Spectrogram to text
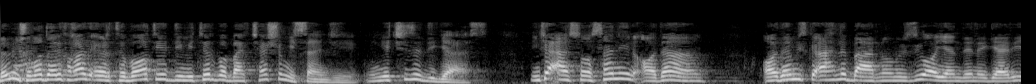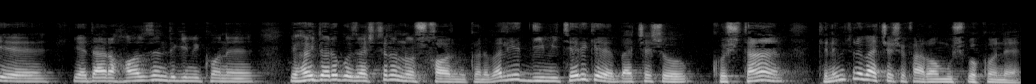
ببین شما داری فقط ارتباط یه دیمیتر با بچهش رو میسنجی. اون یه چیز دیگه است. اینکه اساسا این آدم آدمی است که اهل برنامه‌ریزی و آینده نگریه یا در حال زندگی می‌کنه یا هایی داره گذشته رو نشخار می‌کنه. ولی یه دیمیتری که بچهش رو کشتن که نمی‌تونه بچهش رو فراموش بکنه.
